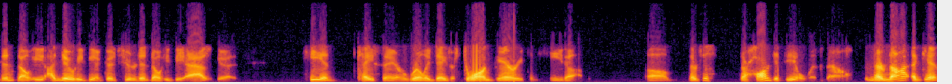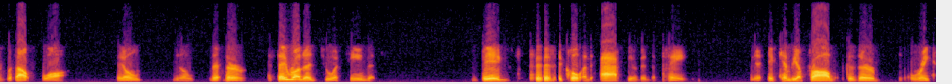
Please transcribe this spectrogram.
didn't know he. I knew he'd be a good shooter. Didn't know he'd be as good. He and Keisei are really dangerous. Juwan Gary can heat up. Um, they're just they're hard to deal with now. They're not again without flaw. They don't, you know, they're, they're if they run into a team that's big, physical, and active in the paint, it, it can be a problem because they're Rienk's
